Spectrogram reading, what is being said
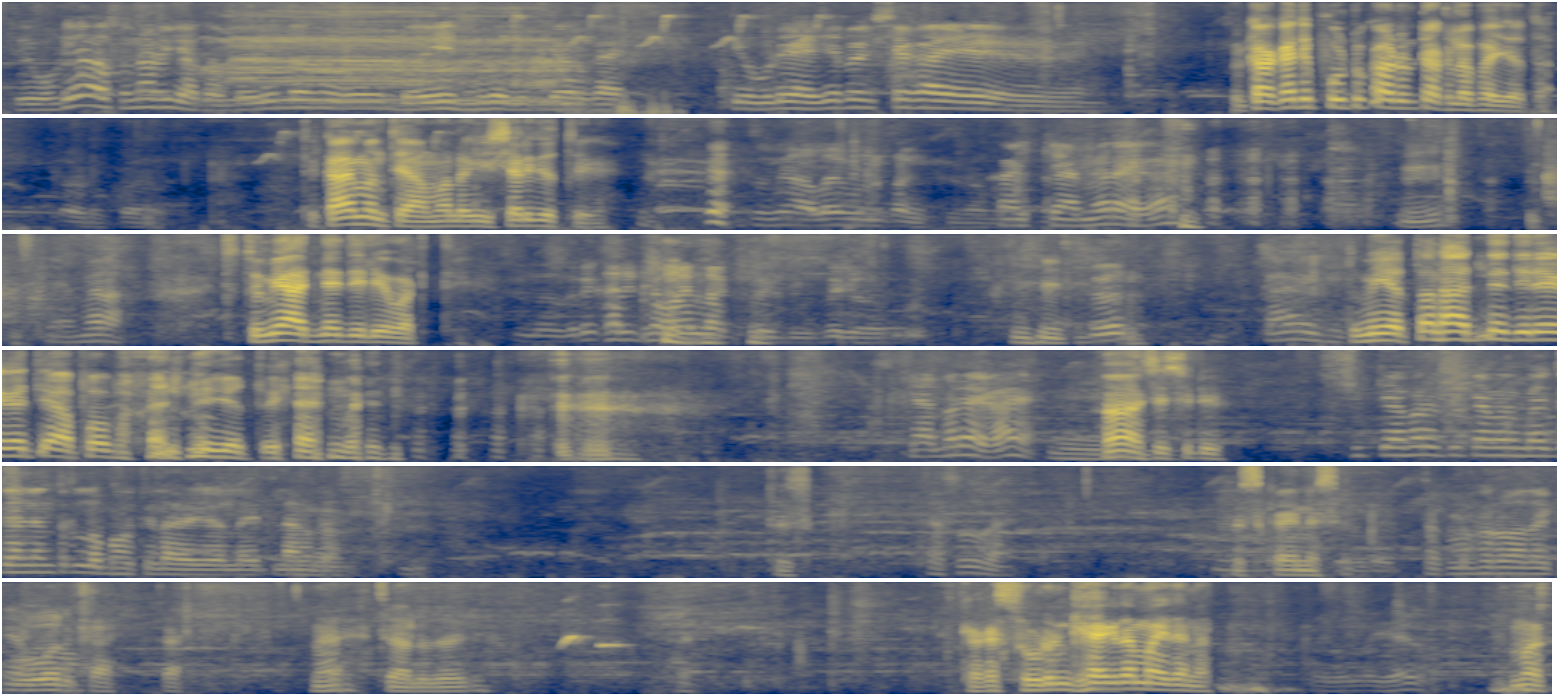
तेवढे असणार की आता बैल काय? तेवढे ह्याच्यापेक्षा काय? काका ते फोटो काढून टाकला पाहिजे आता. ते काय म्हणते आम्हाला इशारा देतोय काय? कॅमेरा आहे का? कॅमेरा. तुम्ही आज्ञा दिली वाटते. नजरेखाली ठेवायला लागतंय ते सगळं. काय तुम्ही येताना आज्ञा दिली का ते आपोआप आज्ञा येतोय काय माहिती. कॅमेरा आहे काय? हा सी सी टी शी कॅमेरा ते कॅमेरा मॅच झाल्यानंतर लभावतीला लाइट लागणार तसं. तसंच आहे. तसं काय नसेल. तकडं फिरवा आता वर कॅमेरा. काय काय? नाही रे चालू जाऊ दे. काका सोडून घ्या एकदा मैदानात. मग.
